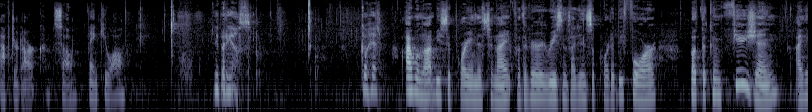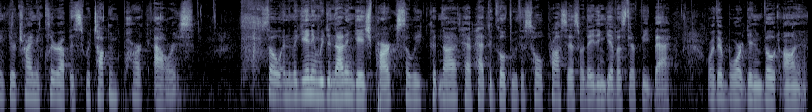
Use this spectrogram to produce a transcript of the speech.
after dark. So, thank you all. Anybody else? Go ahead. I will not be supporting this tonight for the very reasons I didn't support it before. But the confusion I think they're trying to clear up is we're talking park hours. So in the beginning, we did not engage parks, so we could not have had to go through this whole process, or they didn't give us their feedback, or their board didn't vote on it.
